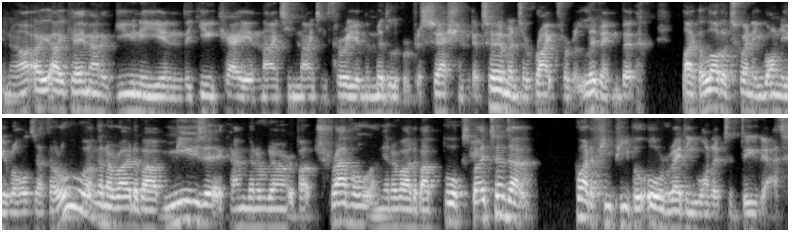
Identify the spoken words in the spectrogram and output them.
You know, I, I, came out of uni in the UK in 1993 in the middle of a recession, determined to write for a living. But like a lot of 21 year olds, I thought, oh, I'm going to write about music. I'm going to write about travel. I'm going to write about books. But it turns out quite a few people already wanted to do that.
